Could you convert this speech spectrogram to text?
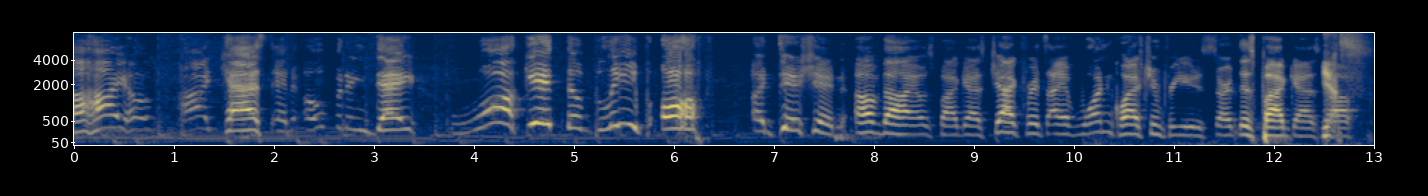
High Hopes Podcast and opening day. Walk it the bleep off edition of the High Hopes Podcast. Jack Fritz, I have one question for you to start this podcast off. Yes.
